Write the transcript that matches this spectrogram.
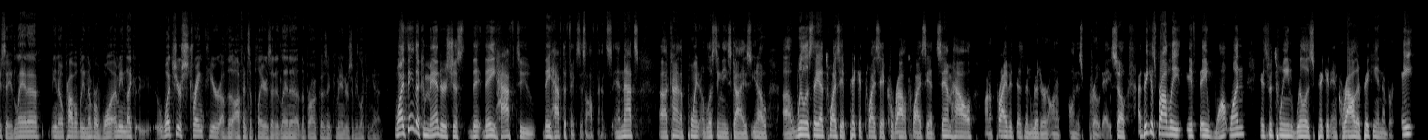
you say Atlanta, you know, probably number one. I mean, like, what's your strength here of the offensive players that Atlanta, the Broncos, and Commanders would be looking at? Well, I think the Commanders just they they have to they have to fix this offense, and that's uh, kind of the point of listing these guys. You know, uh, Willis they had twice, they had Pickett twice, they had Corral twice, they had Sam Howell on a private, Desmond Ridder on a on his pro day. So I think it's probably if they want one, it's between Willis, Pickett, and Corral. They're picking at number eight,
